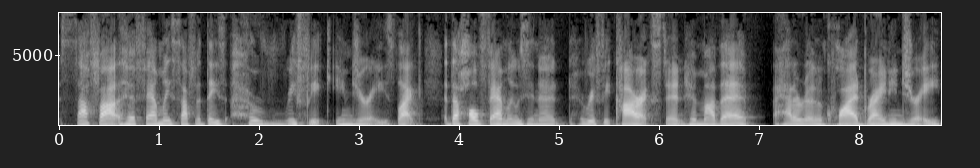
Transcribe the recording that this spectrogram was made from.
suffer. Her family suffered these horrific injuries. Like the whole family was in a horrific car accident. Her mother had an acquired brain injury,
